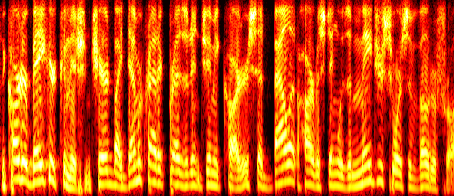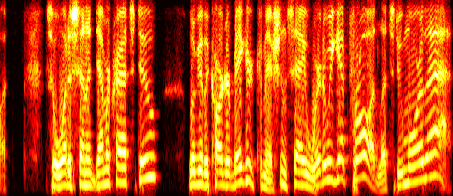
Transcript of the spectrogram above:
The Carter Baker Commission, chaired by Democratic President Jimmy Carter, said ballot harvesting was a major source of voter fraud. So, what do Senate Democrats do? Look at the Carter Baker Commission, say, where do we get fraud? Let's do more of that.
